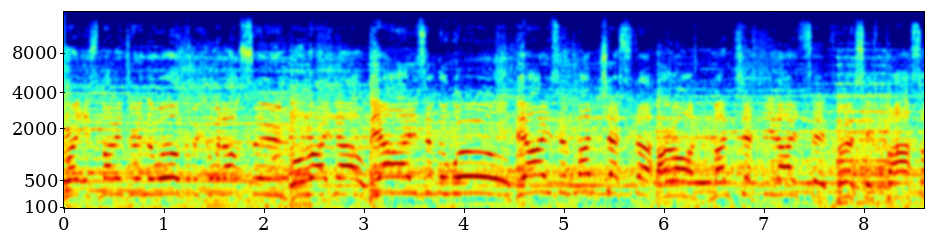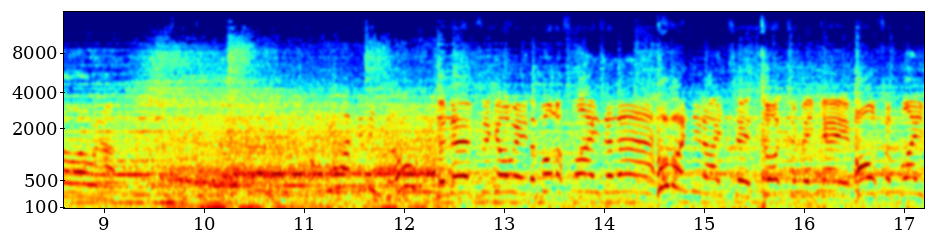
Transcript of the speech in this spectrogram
greatest manager in the world will be coming out soon. But right now, the eyes of the world, the eyes of Manchester are on Manchester United versus Barcelona. The nerves are going, the butterflies are there. Come on, United! Such a big game, all to play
